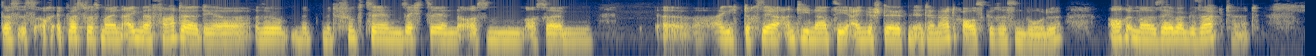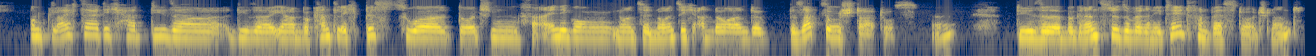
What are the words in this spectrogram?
Das ist auch etwas, was mein eigener Vater, der also mit, mit 15, 16 aus, dem, aus seinem äh, eigentlich doch sehr anti-Nazi eingestellten Internat rausgerissen wurde, auch immer selber gesagt hat. Und gleichzeitig hat dieser, dieser ja bekanntlich bis zur deutschen Vereinigung 1990 andauernde Besatzungsstatus, ja, diese begrenzte Souveränität von Westdeutschland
